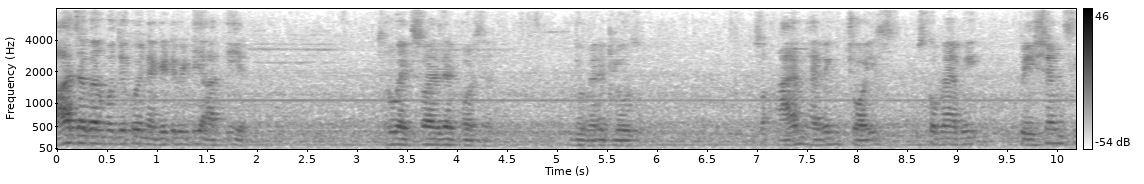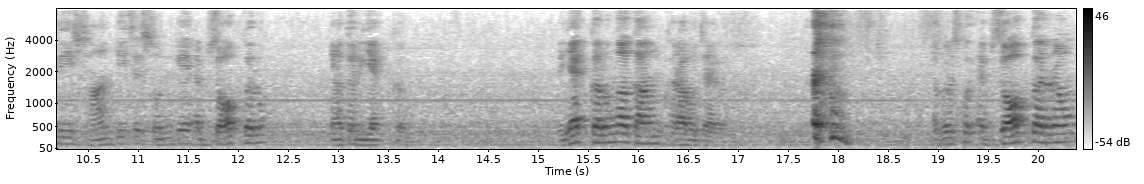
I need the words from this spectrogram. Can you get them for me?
आज अगर मुझे कोई नेगेटिविटी आती है through X Y Z person जो मेरे क्लोज हो so I am having choice उसको मैं अभी पेशेंसली शांति से सुन के एब्जॉर्ब करूँ, या तो रिएक्ट करूँ। रिएक्ट करूँगा, काम खराब हो जाएगा। अगर उसको एब्जॉर्ब कर रहा हूँ,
